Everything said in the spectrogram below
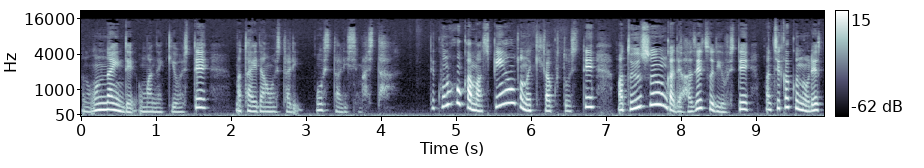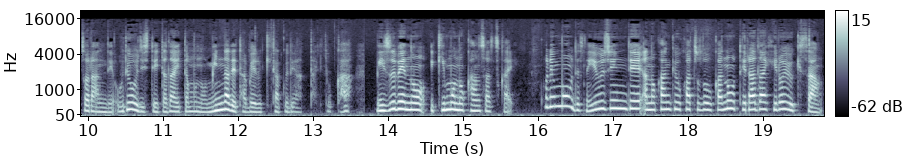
あのオンラインでお招きをして、まあ、対談をしたりをしたりしました。で、この他、まあ、スピンアウトの企画として、まあ、豊洲運河でハゼ釣りをして、まあ、近くのレストランでお料理していただいたものをみんなで食べる企画であったりとか、水辺の生き物観察会。これもですね、友人であの環境活動家の寺田博之さん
